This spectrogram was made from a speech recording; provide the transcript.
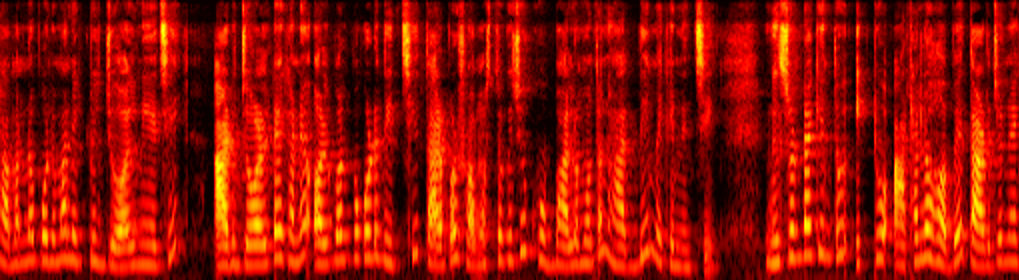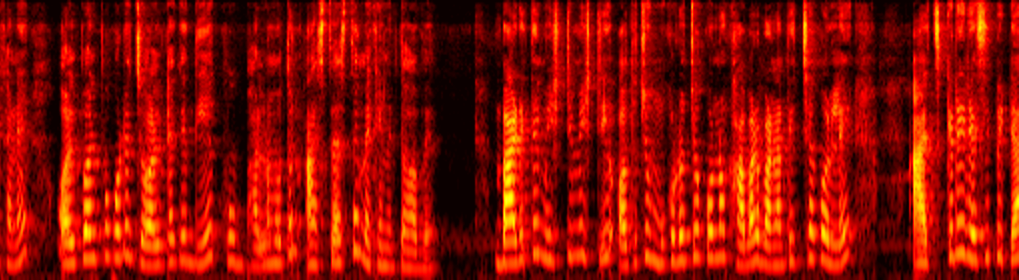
সামান্য পরিমাণ একটু জল নিয়েছি। আর জলটা এখানে অল্প অল্প করে দিচ্ছি, তারপর সমস্ত কিছু খুব ভালো মতন হাত দিয়ে মেখে নিচ্ছি। মিশ্রণটা কিন্তু একটু আঠালো হবে, তার জন্য এখানে অল্প অল্প করে জলটাকে দিয়ে খুব ভালো মতন আস্তে আস্তে মেখে নিতে হবে। বাড়িতে মিষ্টি মিষ্টি অথচ মুখরোচক কোনো খাবার বানাতে ইচ্ছা করলে আজকের এই রেসিপিটা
